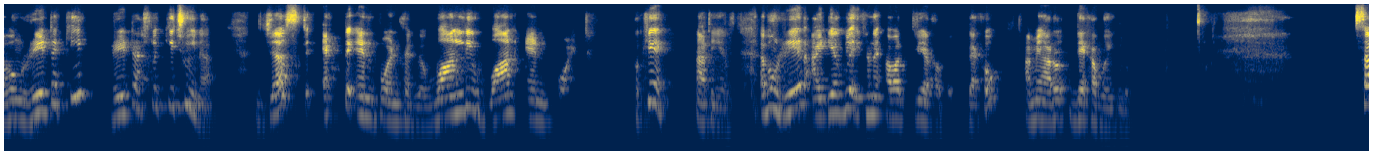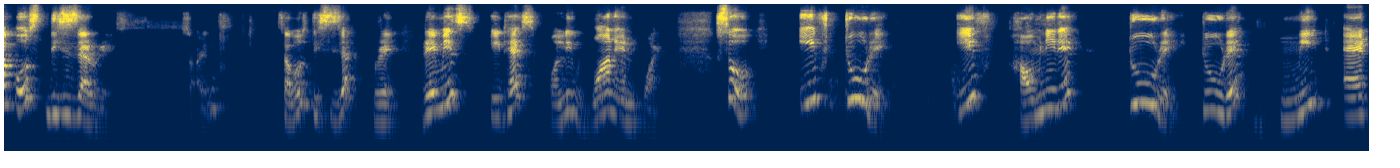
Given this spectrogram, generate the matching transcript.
এবং রেটা কি? রেটা আসলে কিছুই না। জাস্ট একটা এন্ড পয়েন্ট থাকবে only one end point okay nothing else এবং রের আইডিয়া গুলো এখানে আবার ক্লিয়ার হবে। দেখো, আমি আরও দেখাবো এগুলো। সাপোজ this is a ray sorry suppose suppose is is ray ray ray it it has one end point so if two ray if how many ray two ray two ray meet at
